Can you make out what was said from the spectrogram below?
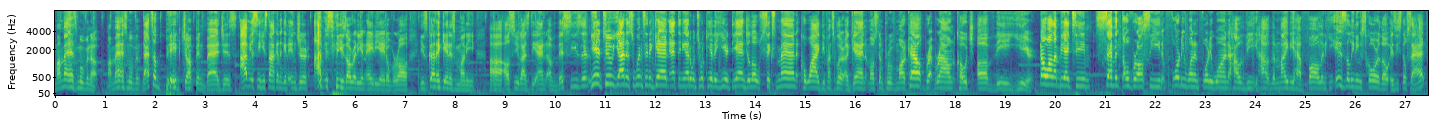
my man's moving up. My man's moving. That's a big jump in badges. Obviously, he's not going to get injured. Obviously, he's already an 88 overall. He's going to get his money. Uh, I'll see you guys at the end of this season. Year two, Giannis wins it again. Anthony Edwards, Rookie of the Year. D'Angelo, sixth man. Kawhi, Defensive Player again. Most Improved, Markelle. Brett Brown, Coach of the Year. No All-NBA team. Seventh overall seed. 41 and 41. How the how the mighty have fallen. He is the leading scorer, though. Is he still sad?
